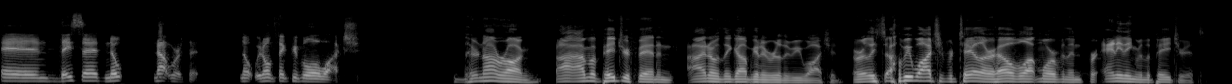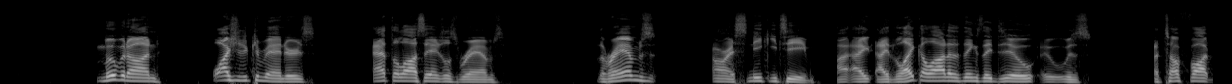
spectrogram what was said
And they said, nope, not worth it. No, we don't think people will watch. They're not wrong. I'm a Patriot fan, and I don't think I'm going to really be watching, or at least I'll be watching for Taylor a hell of a lot more than for anything from the Patriots. Moving on, Washington Commanders at the Los Angeles Rams. The Rams are a sneaky team. I, I, I like a lot of the things they do. It was a tough fought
